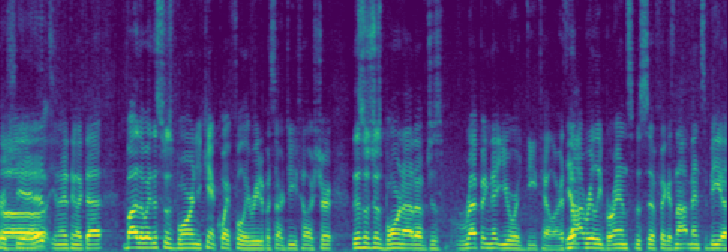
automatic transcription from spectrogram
Appreciate uh, it. You know anything like that? By the way, this was born. You can't quite fully read it, but it's our detailer shirt. This was just born out of just repping that you were a detailer. It's Yep. not really brand specific. It's not meant to be a,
